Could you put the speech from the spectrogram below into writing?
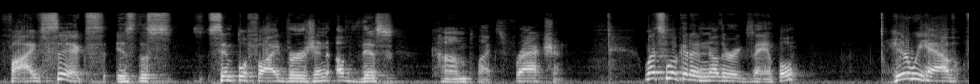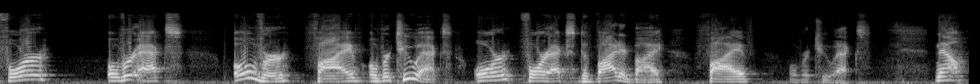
5 6 is the simplified version of this complex fraction. Let's look at another example. Here we have 4 over x over 5 over 2x, or 4x divided by 5 over 2x. Now,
